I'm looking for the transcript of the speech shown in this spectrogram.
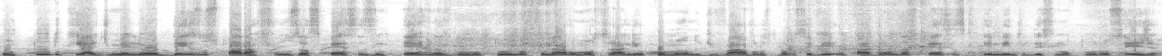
com tudo que há de melhor, desde os parafusos, as peças internas do motor. No final vou mostrar ali o comando de válvulas para você ver o padrão das peças que tem dentro desse motor. Ou seja,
